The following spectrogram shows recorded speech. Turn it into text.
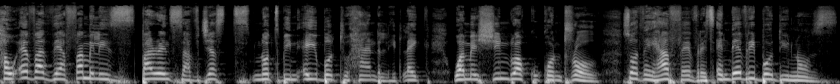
However, their families, parents have just not been able to handle it. Like wameshindwa ku control. So they have favorites. And everybody knows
